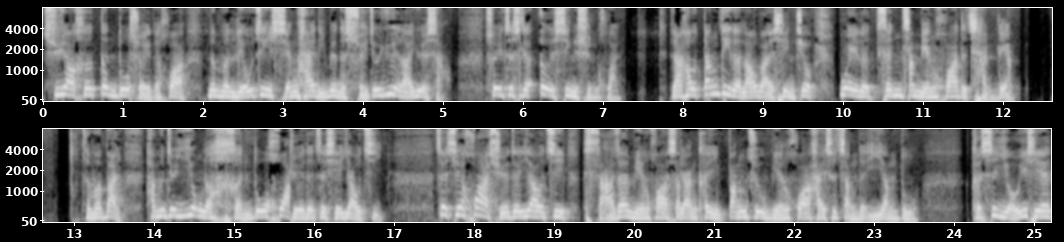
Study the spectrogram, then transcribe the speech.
需要喝更多水的话，那么流进咸海里面的水就越来越少，所以这是个恶性循环。然后，当地的老百姓就为了增加棉花的产量。怎么办？他们就用了很多化学的这些药剂，这些化学的药剂撒在棉花上，虽然可以帮助棉花还是长得一样多。可是有一些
